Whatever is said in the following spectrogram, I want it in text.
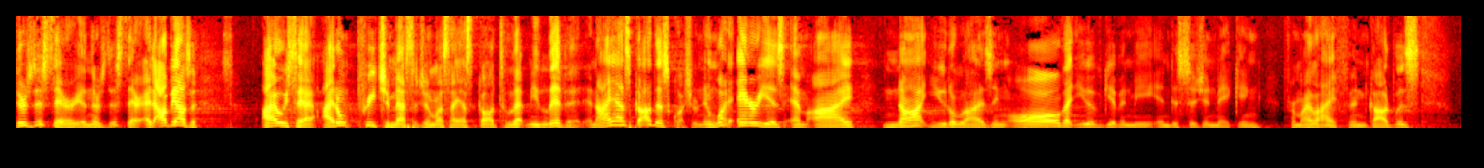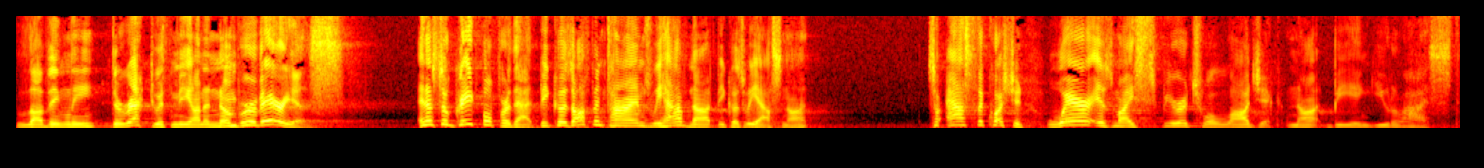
there's this area and there's this there. And I'll be honest, I always say I don't preach a message unless I ask God to let me live it. And I ask God this question In what areas am I not utilizing all that you have given me in decision making for my life? And God was lovingly direct with me on a number of areas. And I'm so grateful for that because oftentimes we have not because we ask not. So ask the question where is my spiritual logic not being utilized?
